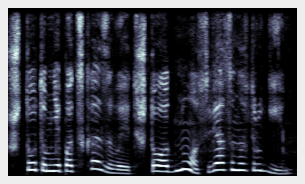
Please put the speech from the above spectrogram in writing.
Что-то мне подсказывает, что одно связано с другим.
